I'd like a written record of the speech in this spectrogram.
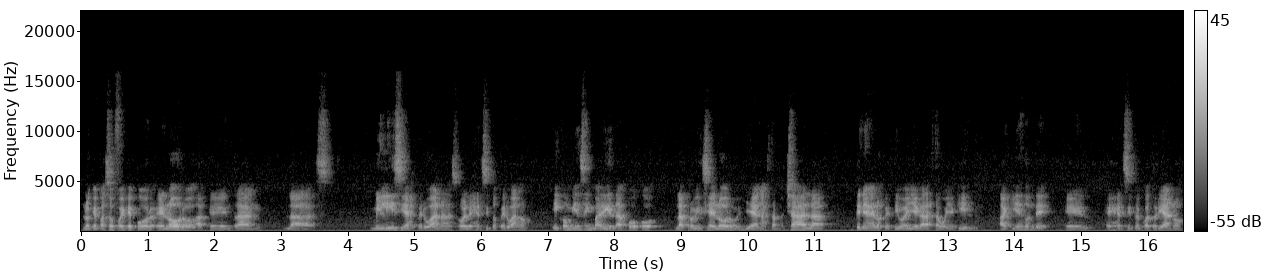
lo que pasó fue que por el oro ah, eh, entran las milicias peruanas o el ejército peruano y comienza a invadir de a poco la provincia del oro. Llegan hasta Machala, tenían el objetivo de llegar hasta Guayaquil. Aquí es donde el ejército ecuatoriano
